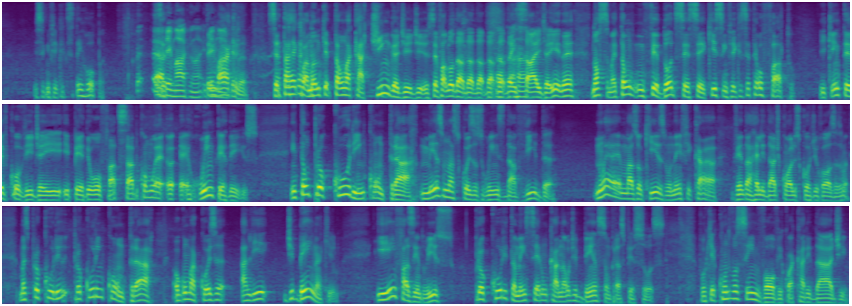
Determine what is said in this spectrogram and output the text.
isso significa que você tem roupa. É, você tem máquina. Tem, tem, máquina. máquina. Você está reclamando que está uma catinga de, de, Você falou da, da, da, da, da Inside aí, né? Nossa, mas está um fedor de CC aqui, significa que você tem olfato. E quem teve Covid aí e perdeu o olfato sabe como é, é, é ruim perder isso. Então procure encontrar, mesmo nas coisas ruins da vida, não é masoquismo, nem ficar vendo a realidade com olhos cor-de-rosas, mas procure, procure encontrar alguma coisa ali de bem naquilo. E em fazendo isso, procure também ser um canal de bênção para as pessoas. Porque quando você envolve com a caridade,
